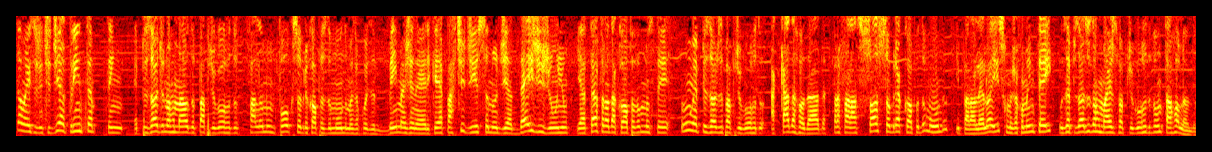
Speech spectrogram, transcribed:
Então é isso, gente. Dia 30 tem episódio normal do Papo de Gordo, falando um pouco sobre Copas do Mundo, mas uma coisa bem mais genérica. E a partir disso, no dia 10 de junho e até o final da Copa, vamos ter um episódio do Papo de Gordo a cada rodada para falar só sobre a Copa do Mundo. E paralelo a isso, como eu já comentei, os episódios normais do Papo de Gordo vão estar rolando.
